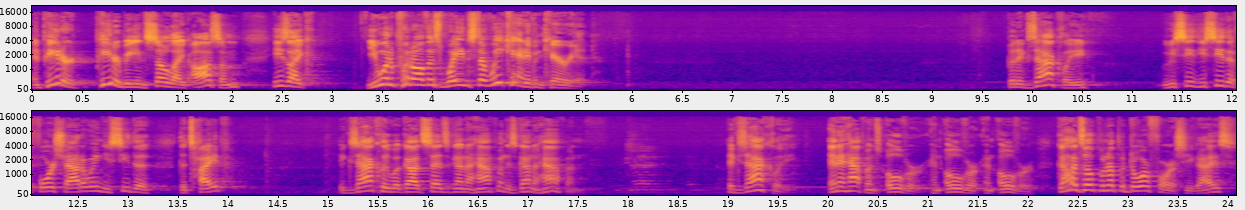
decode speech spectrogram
and Peter, Peter being so like awesome, he's like, you want to put all this weight and stuff? We can't even carry it. But exactly, we see, you see the foreshadowing, you see the, the type. Exactly what God said is going to happen is going to happen. Exactly. And it happens over and over and over. God's opened up a door for us, you guys.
